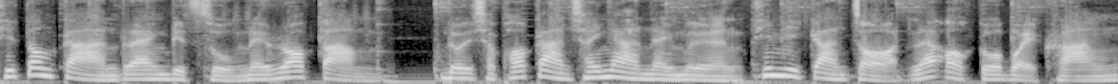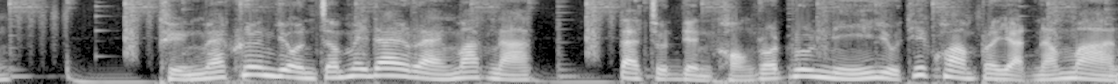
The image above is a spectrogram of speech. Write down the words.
ที่ต้องการแรงบิดสูงในรอบต่ำ โดยเฉพาะการใช้งานในเมืองที่มีการจอดและออกตัวบ่อยครั้ง ถึงแม้เครื่องยนต์จะไม่ได้แรงมากนัก แต่จุดเด่นของรถรุ่นนี้อยู่ที่ความประหยัดน้ำมัน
